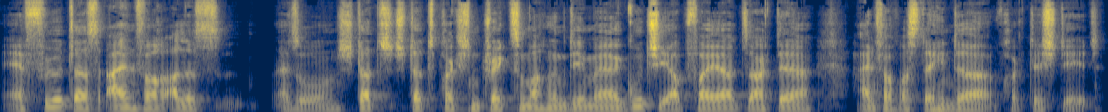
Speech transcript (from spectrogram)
er führt das einfach alles, also statt, statt praktisch einen Track zu machen, indem er Gucci abfeiert, sagt er einfach, was dahinter praktisch steht.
